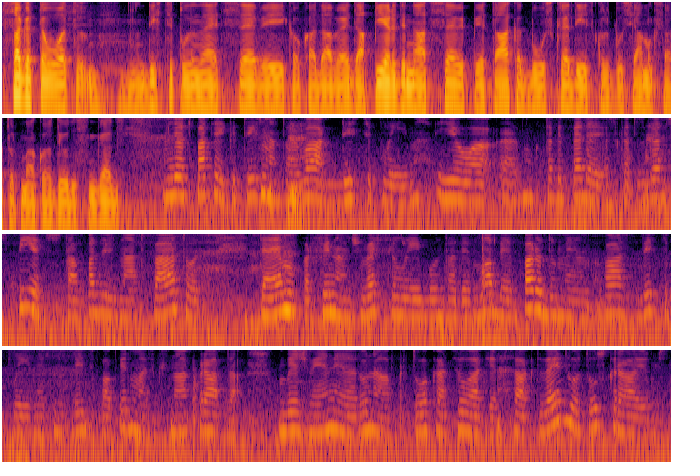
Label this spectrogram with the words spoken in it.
sagatavot, nu, disciplinēt sevi, kaut kādā veidā pieredzināt sevi pie tā, ka būs kredīts, kurš būs jāmaksā turpmākos 20 gadus. Man ļoti patīk, ka tu izmantoji vārdu disciplīna. Jo eh, nu, tagad pēdējos gadus, piecus, tā padziļināti pētot, tēmu par finanšu veselību un tādiem labiem paradumiem, vārds disciplīna ir nu, principā pirmais, kas nāk prātā. Un bieži vien, ja runā par to, kā cilvēkiem sākt veidot uzkrājumus,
